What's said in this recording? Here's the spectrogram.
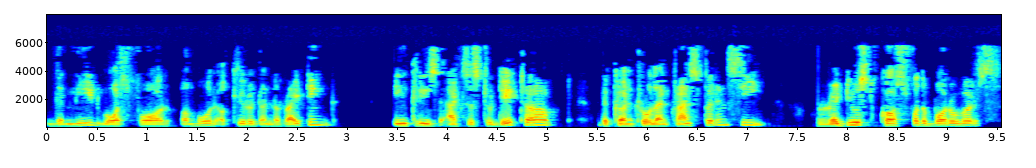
the need was for a more accurate underwriting, increased access to data, the control and transparency, reduced cost for the borrowers,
